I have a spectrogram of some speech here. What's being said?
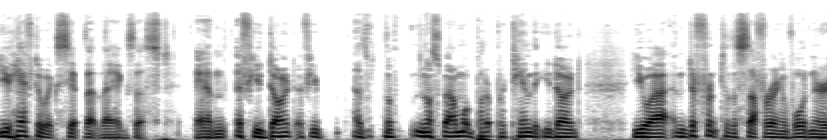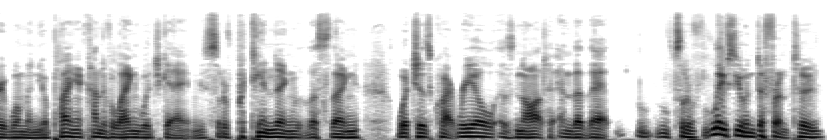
you have to accept that they exist. And if you don't, if you, as Nussbaum would put it, pretend that you don't, you are indifferent to the suffering of ordinary women. You're playing a kind of language game. You're sort of pretending that this thing, which is quite real, is not, and that that sort of leaves you indifferent to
